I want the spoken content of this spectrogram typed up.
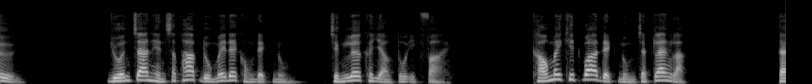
ตื่น หยวนจานเห็นสภาพดูไม่ได้ของเด็กหนุ่ม จึงเลิกเขย่าตัวอีกฝ่าย เขาไม่คิดว่าเด็กหนุ่มจะแกล้งหลับแต่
